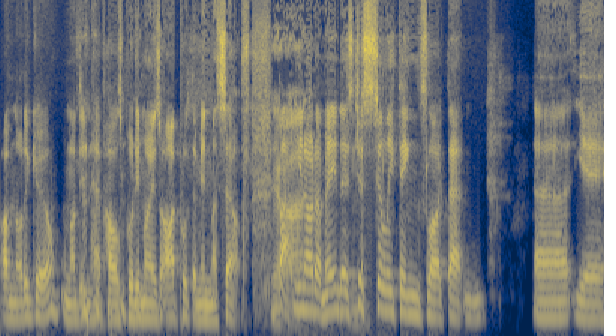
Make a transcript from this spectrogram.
I'm not a girl, and I didn't have holes put in my ears. I put them in myself. Yeah, but you know what I mean. There's Mm. just silly things like that, and uh, yeah,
